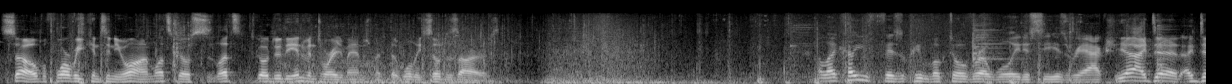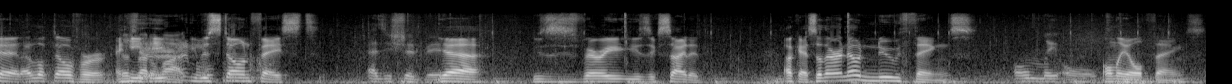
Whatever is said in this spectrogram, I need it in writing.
So before we continue on, let's go. Let's go do the inventory management that Woolie so desires. I like how you physically looked over at Woolie to see his reaction. Yeah, I did. I did. I looked over, and he he, he was stone faced. As he should be. Yeah, he was very. He was excited. Okay, so there are no new things, Only old. only old things.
